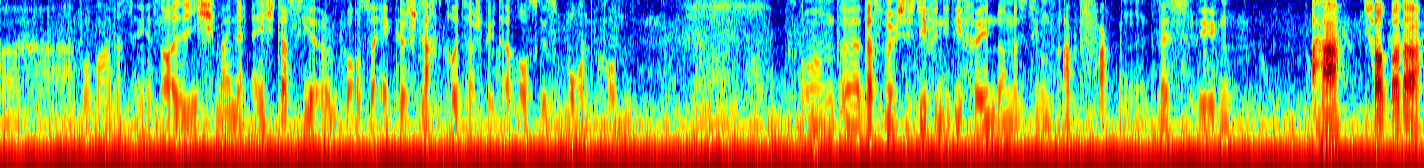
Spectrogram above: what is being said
äh, wo war das denn jetzt noch? Also ich meine echt, dass hier irgendwo aus der Ecke Schlachtkreuzer später rausgespawnt kommen. Und äh, das möchte ich definitiv verhindern, dass die uns abfacken. Und deswegen... Aha, schaut mal da.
